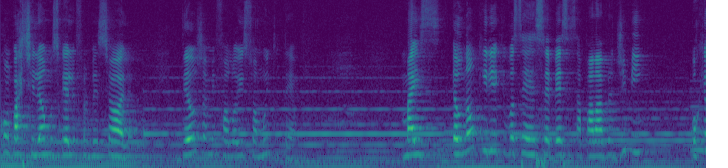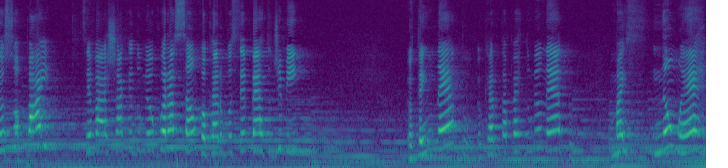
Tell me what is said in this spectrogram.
compartilhamos com ele e falei assim, olha, Deus já me falou isso há muito tempo. Mas eu não queria que você recebesse essa palavra de mim. Porque eu sou pai. Você vai achar que é do meu coração, que eu quero você perto de mim. Eu tenho neto, eu quero estar perto do meu neto. Mas não é,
